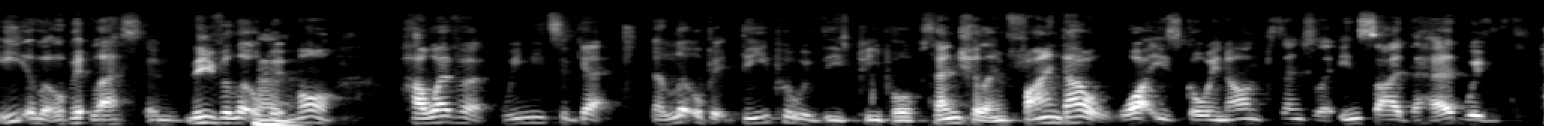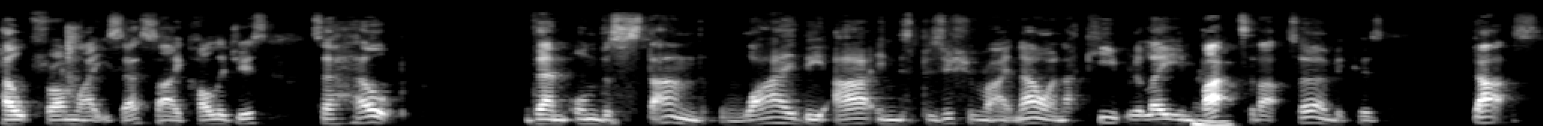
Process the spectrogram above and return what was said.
eat a little bit less and move a little mm. bit more. However, we need to get a little bit deeper with these people potentially and find out what is going on potentially inside the head with help from, like you said, psychologists to help them understand why they are in this position right now. And I keep relating mm. back to that term because that's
